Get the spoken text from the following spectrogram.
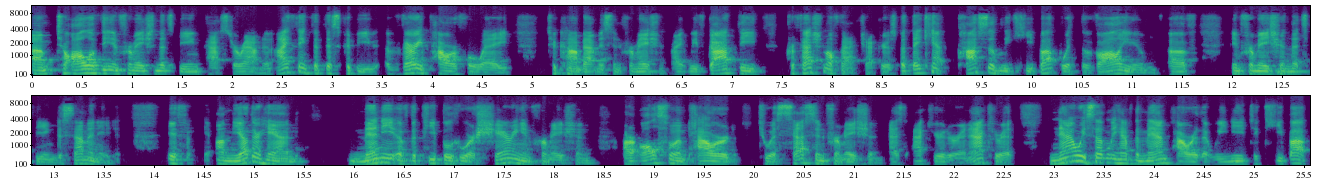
um, to all of the information that's being passed around. And I think that this could be a very powerful way to combat misinformation, right? We've got the professional fact checkers, but they can't possibly keep up with the volume of information that's being disseminated. If, on the other hand, many of the people who are sharing information are also empowered to assess information as accurate or inaccurate, now we suddenly have the manpower that we need to keep up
